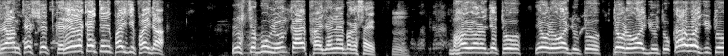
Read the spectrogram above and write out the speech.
तर आमच्या शेतकऱ्याला काहीतरी पाहिजे फायदा. नुसतं बोलून काय फायदा नाही बघा साहेब. हम्म. भाव एवढा देतो एवढं वाजवतो तेवढं वाजवतो काय वाजवतो?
